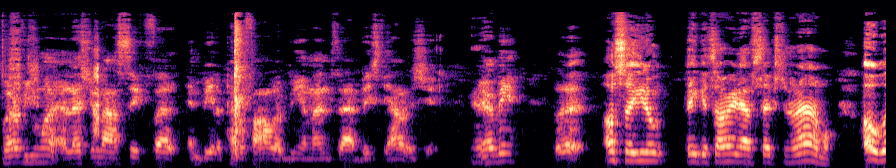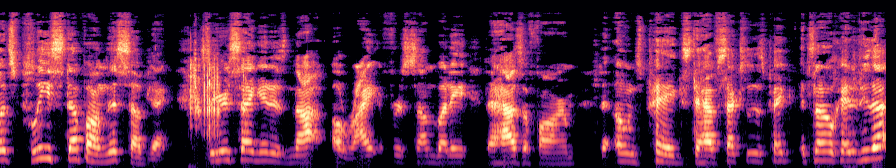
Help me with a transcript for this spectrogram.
whoever you want unless you're not sick fuck and being a pedophile or being into that bestiality shit. You know what I mean? But Oh, so you don't think it's alright to have sex with an animal? Oh, let's please step on this subject. So you're saying it is not a right for somebody that has a farm that owns pigs to have sex with his pig? It's not okay to do that,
